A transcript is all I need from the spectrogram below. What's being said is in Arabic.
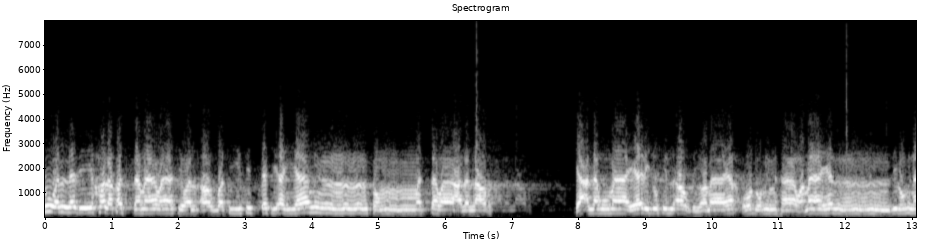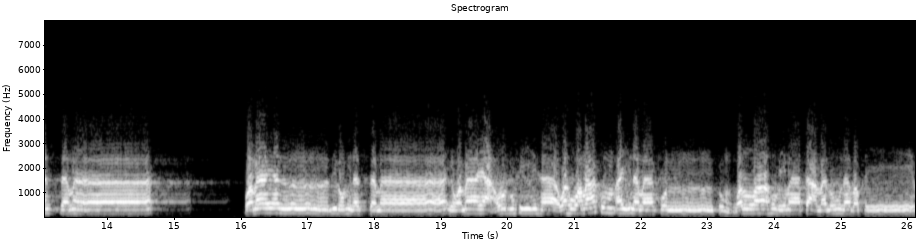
هو الذي خلق السماوات والأرض في ستة أيام ثم استوى على العرش. يعلم ما يرج في الأرض وما يخرج منها وما ينزل من السماء وما ينزل من السماء وما يعرج فيها وهو معكم أينما كنتم. والله بما تعملون بصير.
